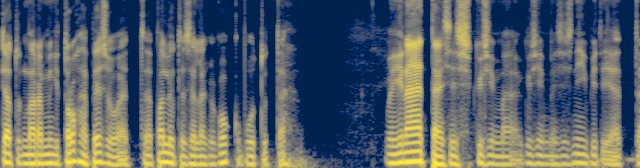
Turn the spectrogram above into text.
teatud määral mingit rohepesu, et palju te sellega kokku puutute? Või näete siis, küsime, küsime siis niipidi, et,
